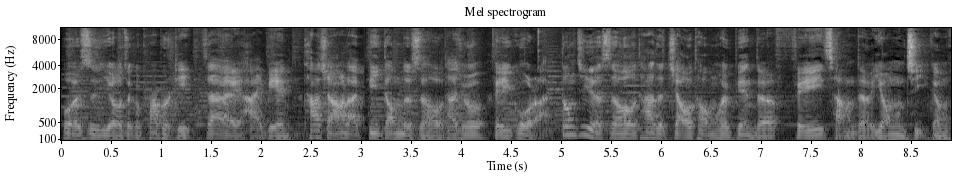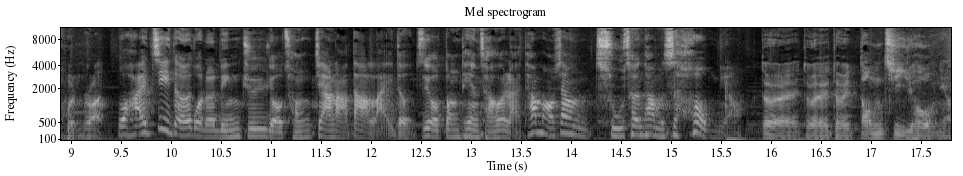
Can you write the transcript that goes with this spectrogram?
或者是有这个 property 在海边，他想要来避冬的时候，他就飞过来。冬季的时候，它的交通会变得非常的拥挤跟混乱。我还记得我的邻居有从加拿大来的，只有冬天才会来，他们好像俗称他们是候鸟。对对对，冬季候鸟。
